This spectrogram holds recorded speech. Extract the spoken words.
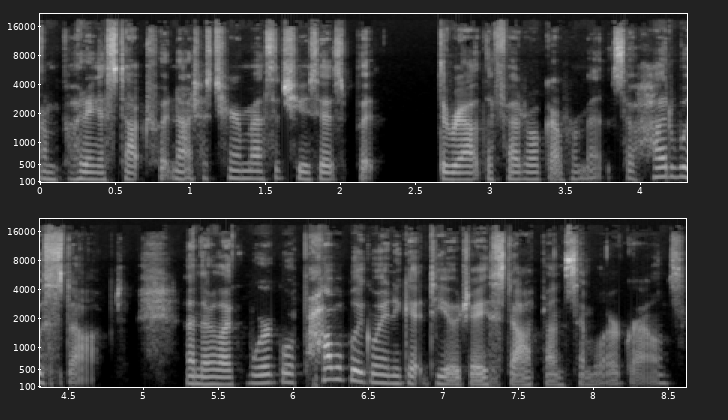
I'm putting a stop to it, not just here in Massachusetts, but throughout the federal government. So HUD was stopped. And they're like, we're, we're probably going to get DOJ stopped on similar grounds.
